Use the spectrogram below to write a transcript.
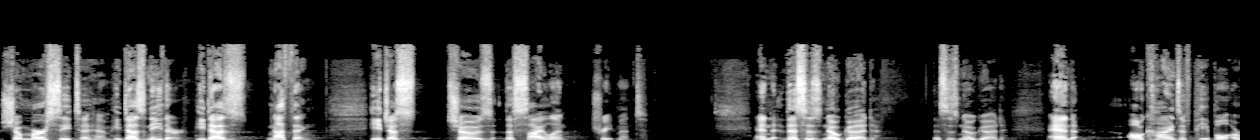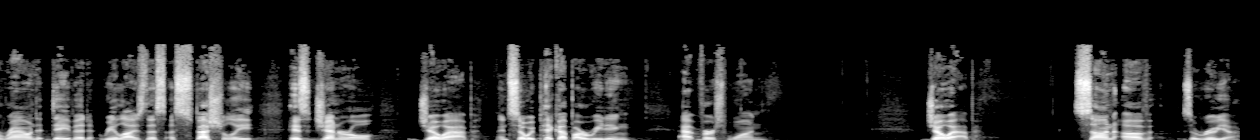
show mercy to him. He does neither. He does nothing. He just chose the silent treatment. And this is no good. This is no good. And all kinds of people around David realize this, especially his general Joab. And so we pick up our reading at verse 1. Joab, son of Zeruiah,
